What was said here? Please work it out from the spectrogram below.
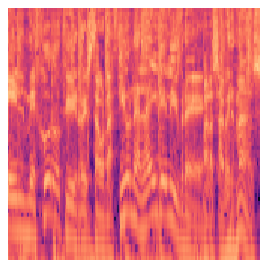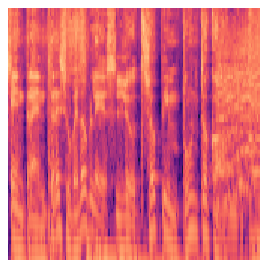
el mejor ocio y restauración al aire libre. Para saber más, entra en www.lutzshopping.com.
